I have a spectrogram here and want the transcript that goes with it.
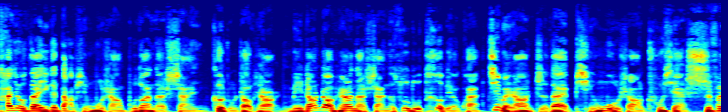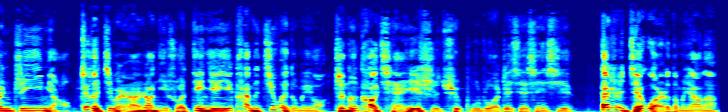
他就在一个大屏幕上不断的闪各种照片，每张照片呢闪的速度特别快，基本上只在屏幕上出现十分之一秒，这个基本上让你说定睛一看的机会都没有，只能靠潜意识去捕捉这些信息。但是结果是怎么样呢？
